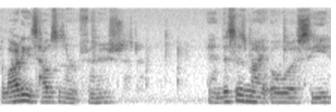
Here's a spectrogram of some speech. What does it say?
A lot of these houses aren't finished. And this is my OFC.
